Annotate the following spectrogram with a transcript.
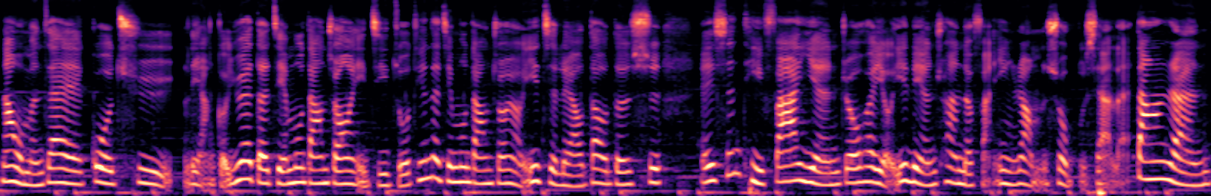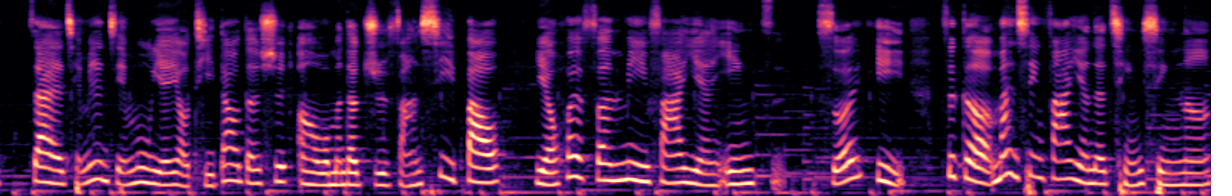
那我们在过去两个月的节目当中，以及昨天的节目当中，有一直聊到的是，诶，身体发炎就会有一连串的反应，让我们瘦不下来。当然，在前面节目也有提到的是，呃，我们的脂肪细胞也会分泌发炎因子。所以，这个慢性发炎的情形呢，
